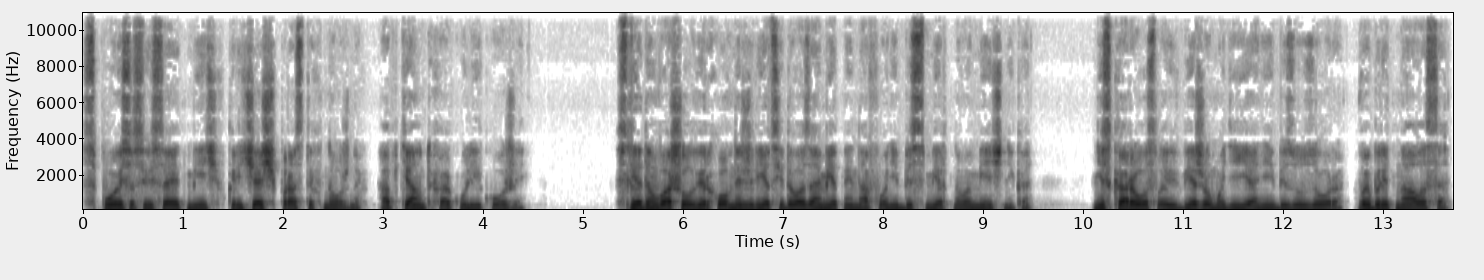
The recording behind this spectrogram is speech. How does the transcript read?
С пояса свисает меч в кричащих простых ножнах, обтянутых акулей кожей. Следом вошел верховный жрец, едва заметный на фоне бессмертного мечника. Низкорослый, в бежевом одеянии без узора, выбрит на лысо,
